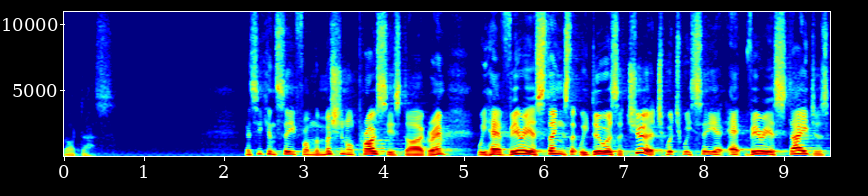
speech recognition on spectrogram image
God does. As you can see from the missional process diagram, we have various things that we do as a church which we see at various stages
